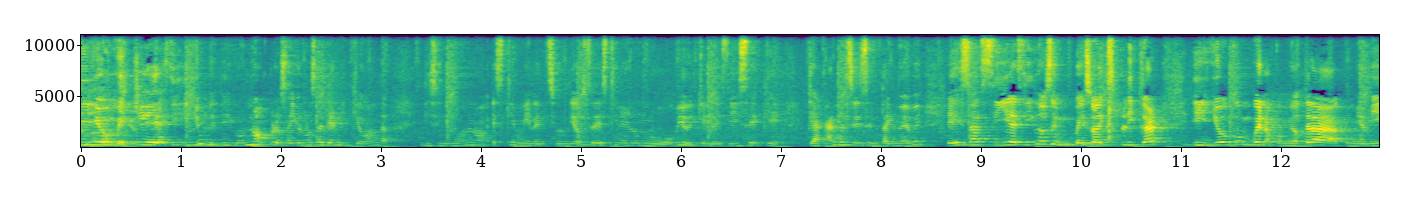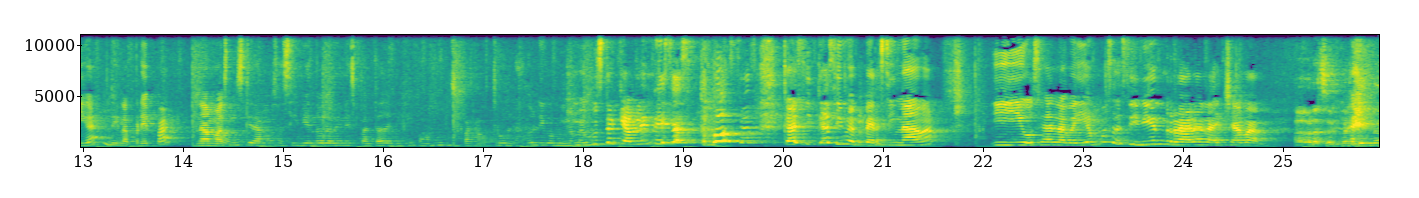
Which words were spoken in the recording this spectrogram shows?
Y yo me quedé así, y yo le digo, no, pero o sea, yo no sabía ni qué onda. Y dice, no, no, es que miren, si un día ustedes tienen un novio y que les dice que, que hagan el 69, es así, así nos empezó a explicar. Y yo, con, bueno, con mi otra, con mi amiga de la prepa, nada más nos quedamos así viéndola bien espantada y dije, vámonos para otro lado. Le digo, a mí no me gusta que hablen de esas cosas. Casi, casi me persinaba. Y, o sea, la veíamos así bien rara la chava. Se imagina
